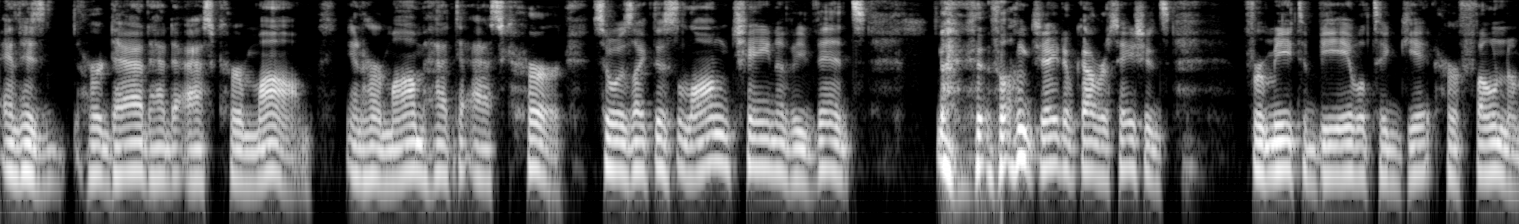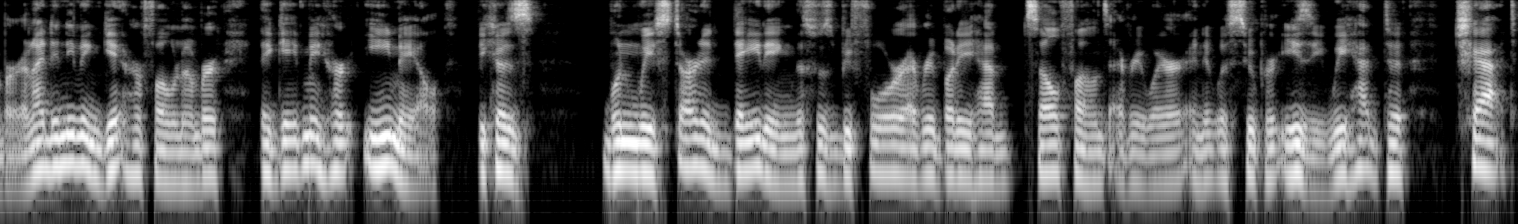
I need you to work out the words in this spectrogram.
And his her dad had to ask her mom, and her mom had to ask her. So it was like this long chain of events, long chain of conversations for me to be able to get her phone number. And I didn't even get her phone number. They gave me her email because when we started dating, this was before everybody had cell phones everywhere and it was super easy. We had to chat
